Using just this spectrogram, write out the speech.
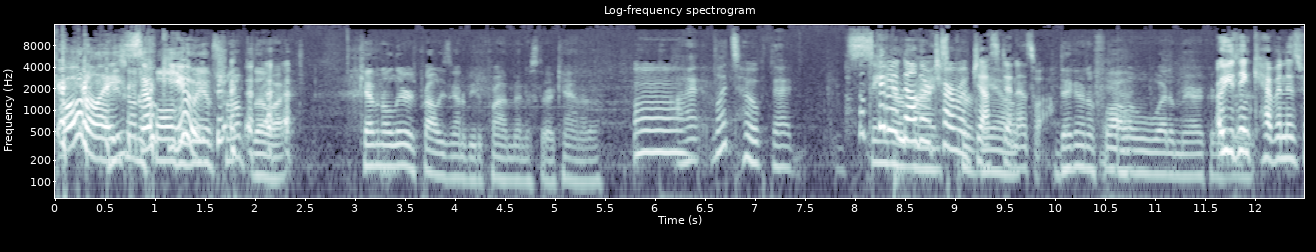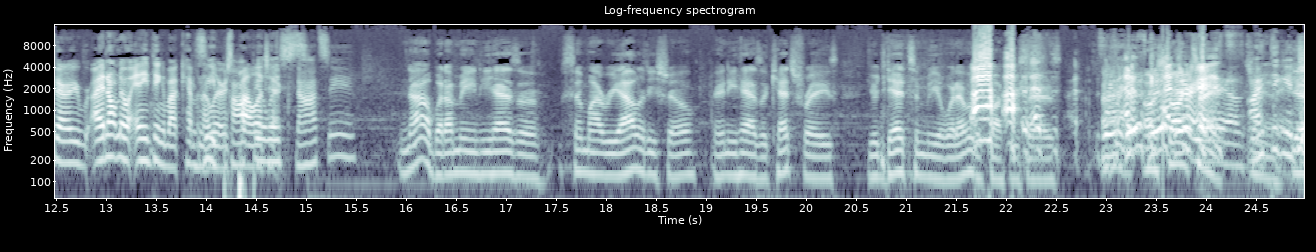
totally, He's he's, going to so fall cute. the way of Trump, though. I, Kevin O'Leary is probably is going to be the Prime Minister of Canada. I- let's hope that. Let's get another term of Justin as well. They're going to follow what America. Oh, you did. think Kevin is very? I don't know anything about Kevin Is O'Leary's politics. Nazi? No, but I mean, he has a semi-reality show, and he has a catchphrase, "You're dead to me" or whatever the fuck he says. on oh, Shark right. Tank. I think it Yeah.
